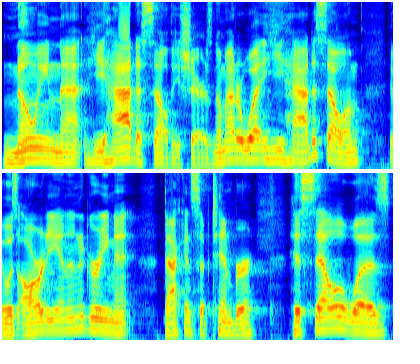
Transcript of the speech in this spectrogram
knowing that he had to sell these shares. No matter what, he had to sell them. It was already in an agreement back in September. His sell was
